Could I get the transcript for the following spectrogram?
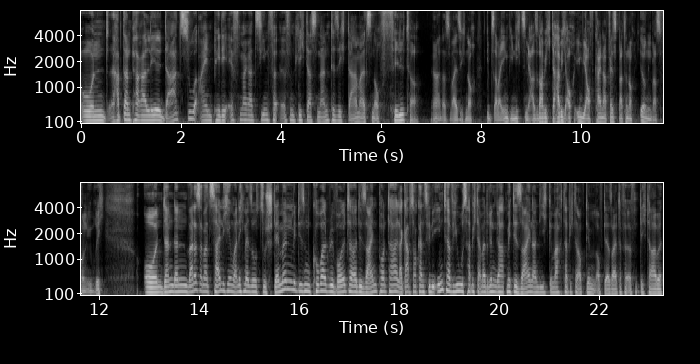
und habe dann parallel dazu ein PDF-Magazin veröffentlicht, das nannte sich damals noch Filter. Ja, das weiß ich noch. Gibt es aber irgendwie nichts mehr. Also da habe ich, hab ich auch irgendwie auf keiner Festplatte noch irgendwas von übrig. Und dann, dann war das aber zeitlich irgendwann nicht mehr so zu stemmen mit diesem Cobalt Revolter Designportal. Da gab es auch ganz viele Interviews, habe ich da mal drin gehabt mit Designern, die ich gemacht habe, ich dann auf, dem, auf der Seite veröffentlicht habe.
